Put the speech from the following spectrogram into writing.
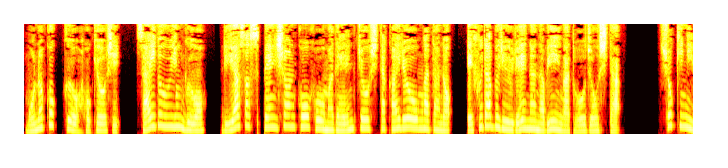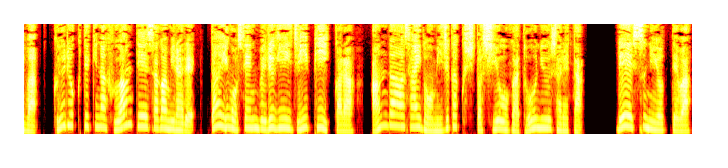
モノコックを補強し、サイドウィングをリアサスペンション工法まで延長した改良型の FW07B が登場した。初期には空力的な不安定さが見られ、第5戦ベルギー GP からアンダーサイドを短くした仕様が投入された。レースによっては、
